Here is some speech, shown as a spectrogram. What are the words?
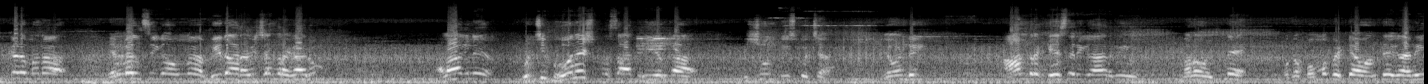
ఇక్కడ మన ఎమ్మెల్సీగా ఉన్న బీదా రవిచంద్ర గారు అలాగనే వచ్చి భువనేష్ ప్రసాద్ ఈ యొక్క ఇష్యూని తీసుకొచ్చారు. ఏమండి? ఆంధ్ర కేసరి గారిని మనం ఇట్లే ఒక బొమ్మ పెట్టాము అంతేగాని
